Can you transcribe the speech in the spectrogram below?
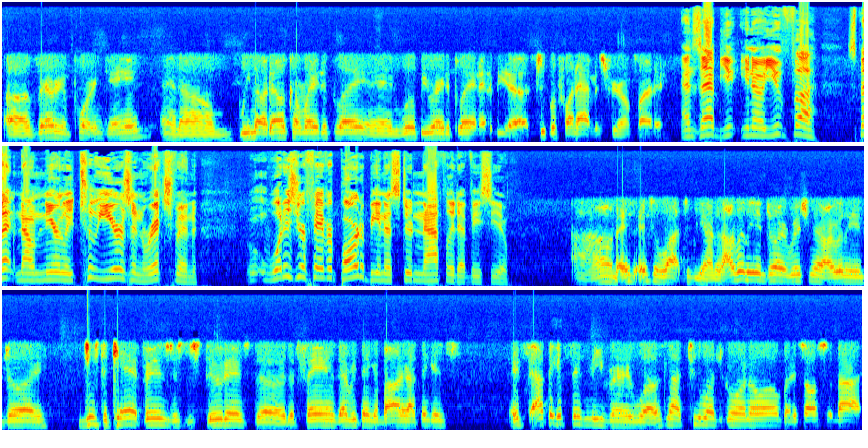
a very important game. And um, we know they'll come ready to play, and we'll be ready to play, and it'll be a super fun atmosphere on Friday. And Zeb, you, you know, you've uh, spent now nearly two years in Richmond. What is your favorite part of being a student athlete at VCU? I don't know. It's, it's a lot, to be honest. I really enjoy Richmond. I really enjoy just the campus, just the students, the the fans, everything about it. I think it's it's I think it fits me very well. It's not too much going on, but it's also not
